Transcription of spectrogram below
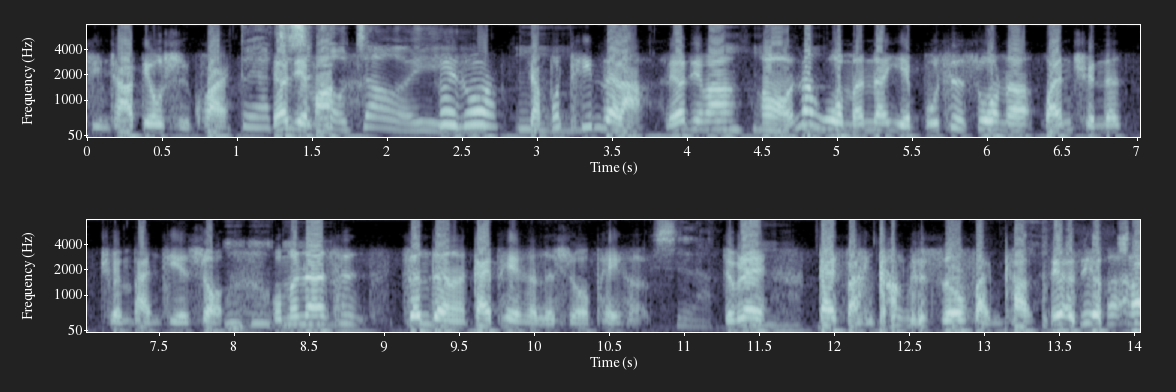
警察丢十块，对啊，了解吗？口罩而已。所以说嗯讲不听的啦，了解吗？嗯哦，那我们呢也不是说呢完全的全盘接受我们呢是真的呢该配合的时候配合，是啦，对不对嗯？该反抗的时候反抗，了解吗？啊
